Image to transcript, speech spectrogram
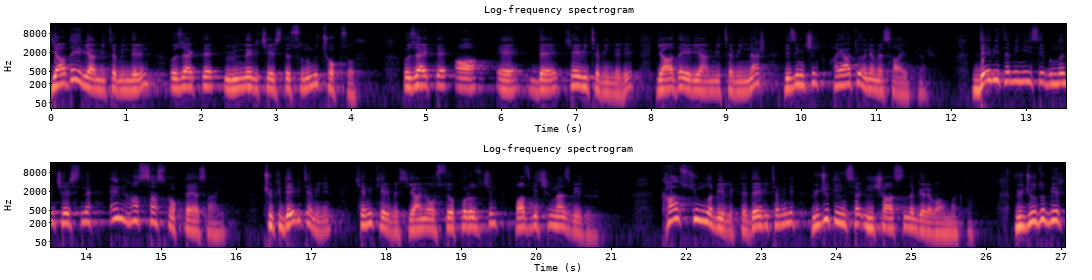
Yağda eriyen vitaminlerin özellikle ürünler içerisinde sunumu çok zor. Özellikle A, E, D, K vitaminleri, yağda eriyen vitaminler bizim için hayati öneme sahipler. D vitamini ise bunların içerisinde en hassas noktaya sahip. Çünkü D vitamini kemik erimesi yani osteoporoz için vazgeçilmez bir ürün. Kalsiyumla birlikte D vitamini vücut inşasında görev almakta. Vücudu bir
